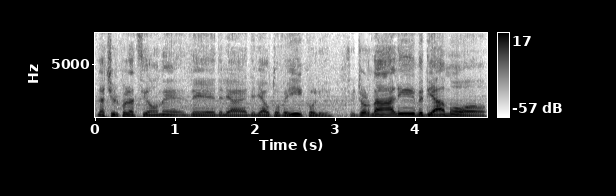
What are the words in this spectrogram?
la circolazione de, degli, degli, autoveicoli. Sui giornali vediamo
